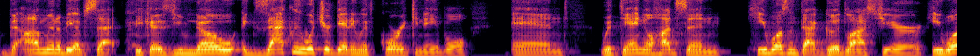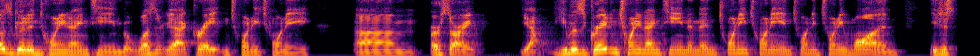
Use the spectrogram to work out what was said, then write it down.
the, I'm going to be upset because you know exactly what you're getting with Corey Knebel and with Daniel Hudson. He wasn't that good last year. He was good in 2019, but wasn't that great in 2020 um or sorry yeah he was great in 2019 and then 2020 and 2021 he just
